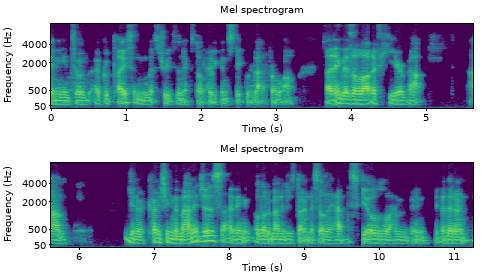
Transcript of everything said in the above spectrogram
getting into a, a good place, and let's choose the next topic yeah. and stick with that for a while. So I think there's a lot of here about, um, you know, coaching the managers. I think a lot of managers don't necessarily have the skills or haven't been, you know, they don't,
